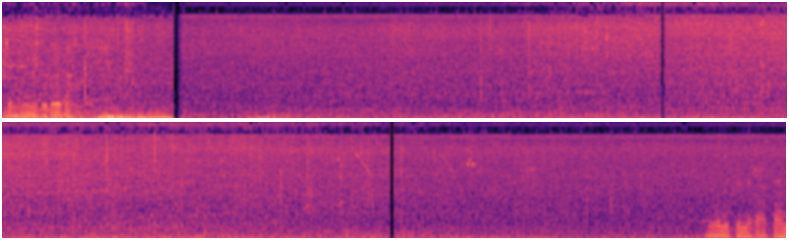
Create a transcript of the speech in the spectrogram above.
ഇത് അങ്ങനെ പുതിയതായിട്ട് ഇങ്ങനെ നിൽക്കുന്ന കാട്ടാന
